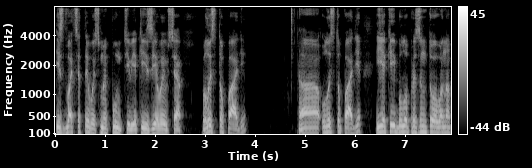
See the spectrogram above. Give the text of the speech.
із 28 пунктів, який з'явився в листопаді. У листопаді, і який було презентовано,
